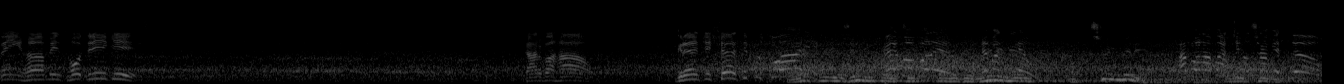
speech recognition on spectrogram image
vem Rames Rodrigues. Carvajal. Grande chance para o Soares. Pegou o goleiro. Rebateu. A bola bate no travessão.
